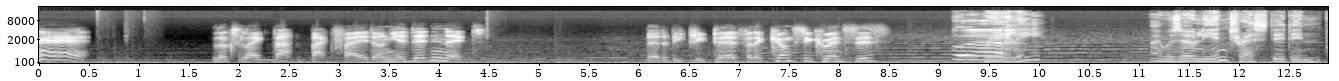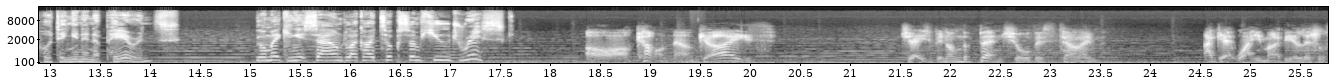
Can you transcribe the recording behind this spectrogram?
Looks like that backfired on you, didn't it? Better be prepared for the consequences. Really? I was only interested in putting in an appearance. You're making it sound like I took some huge risk. Oh, come on now, guys. Jay's been on the bench all this time. I get why he might be a little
